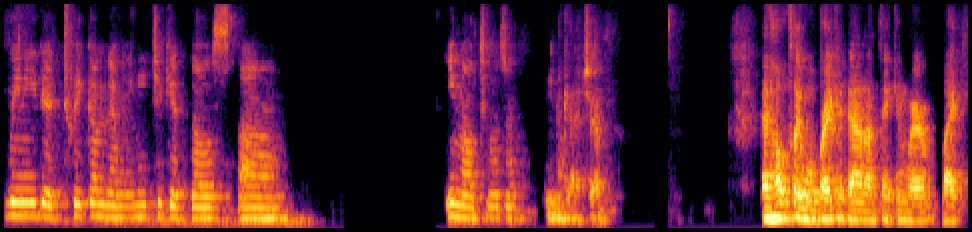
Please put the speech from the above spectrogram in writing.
we need to tweak them, then we need to get those um emailed to us or, you know. Gotcha. And hopefully we'll break it down. I'm thinking where like,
